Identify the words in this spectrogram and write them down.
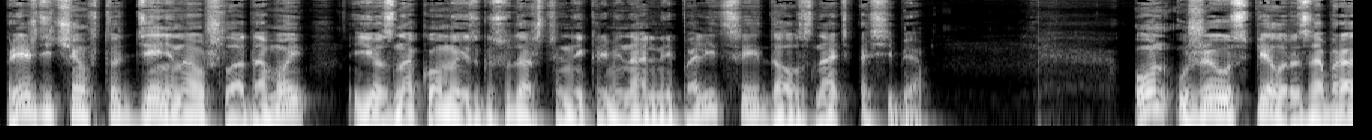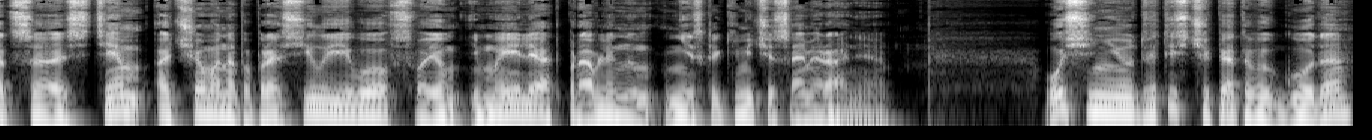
Прежде чем в тот день она ушла домой, ее знакомый из государственной криминальной полиции дал знать о себе. Он уже успел разобраться с тем, о чем она попросила его в своем имейле, отправленном несколькими часами ранее. Осенью 2005 года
